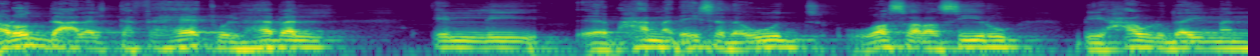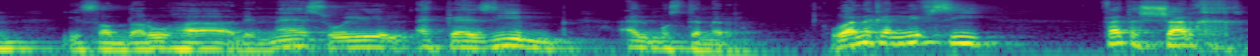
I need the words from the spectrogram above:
أرد على التفاهات والهبل اللي محمد عيسى داوود وصراصيره بيحاولوا دايما يصدروها للناس والأكاذيب المستمرة. وأنا كان نفسي فتى الشرخ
